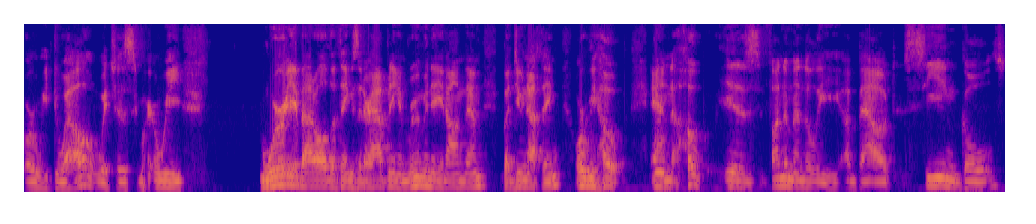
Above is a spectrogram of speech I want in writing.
or we dwell, which is where we worry about all the things that are happening and ruminate on them, but do nothing, or we hope. And hope is fundamentally about seeing goals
